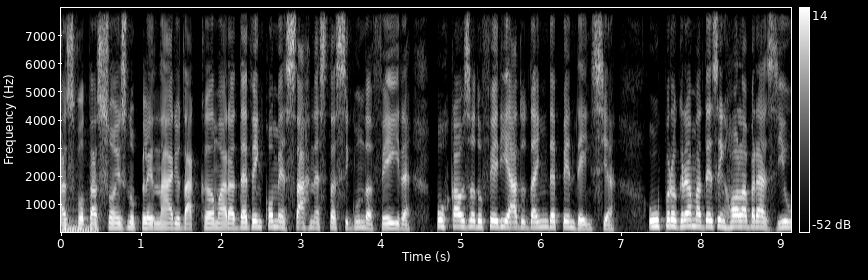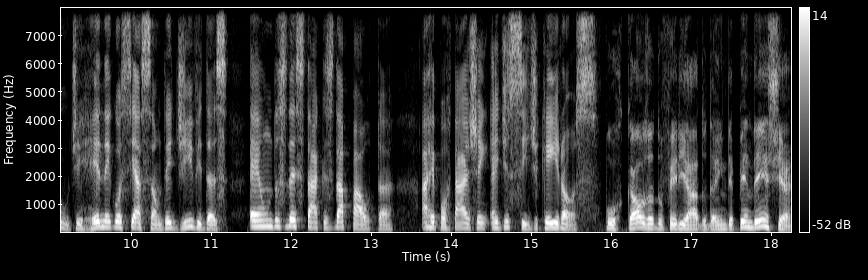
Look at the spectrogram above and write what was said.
As votações no plenário da Câmara devem começar nesta segunda-feira por causa do feriado da Independência. O programa Desenrola Brasil, de renegociação de dívidas, é um dos destaques da pauta. A reportagem é de Cid Queiroz. Por causa do feriado da Independência,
